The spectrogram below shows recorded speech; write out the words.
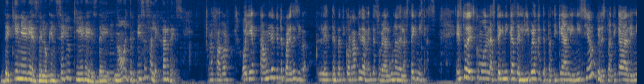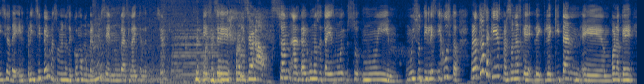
de quién eres, de lo que en serio quieres, de, Ujú. ¿no? Te empiezas a alejar de eso. A favor. Oye, ahorita qué te parece si le, te platico rápidamente sobre alguna de las técnicas. Esto es como las técnicas del libro que te platiqué al inicio, que les platicaba al inicio de El Príncipe, más o menos de cómo convertirse en un gaslighter de profesión. Este, Profesionales. son al- algunos detalles muy, su- muy, muy sutiles y justo para todas aquellas personas que le, le quitan, eh, bueno, que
